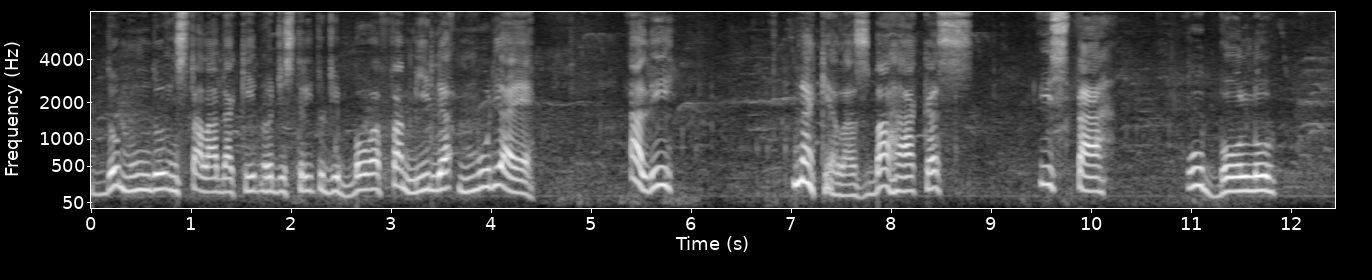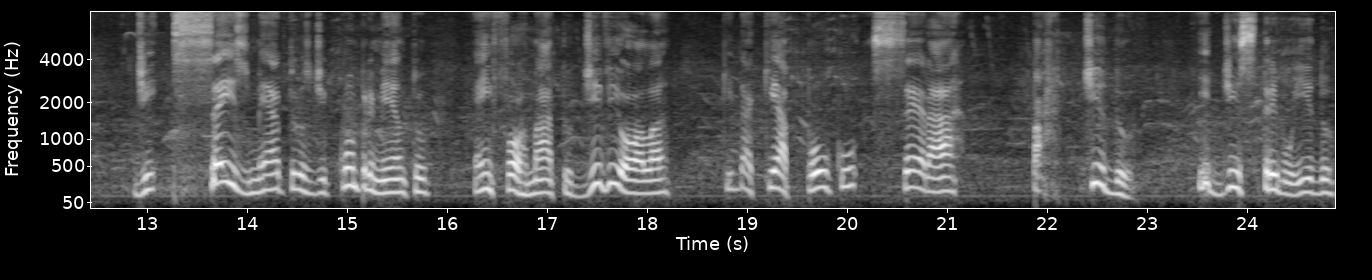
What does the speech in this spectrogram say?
do mundo, instalada aqui no distrito de Boa Família, Muriaé. Ali, naquelas barracas, está o bolo de 6 metros de comprimento em formato de viola, que daqui a pouco será partido e distribuído.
